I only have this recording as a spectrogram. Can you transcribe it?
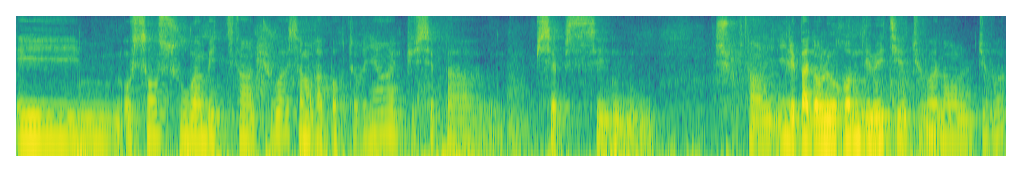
Et euh, au sens où un métier, enfin, tu vois, ça me rapporte rien et puis c'est pas, puis c'est, c'est- je- enfin, il n'est pas dans le rhum des métiers, tu vois, dans, tu vois.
